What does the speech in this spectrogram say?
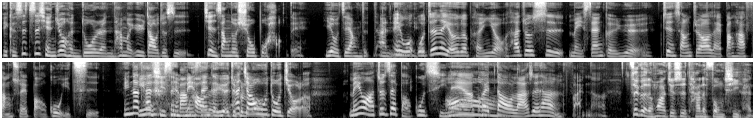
欸，可是之前就很多人他们遇到就是建商都修不好的，也有这样的案例。哎、欸，我我真的有一个朋友，他就是每三个月建商就要来帮他防水保固一次。哎、欸，那他其实蛮好的，每三个月就他交屋多久了？没有啊，就在保固期内啊，哦、快到了、啊，所以他很烦啊。这个的话就是它的缝隙很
